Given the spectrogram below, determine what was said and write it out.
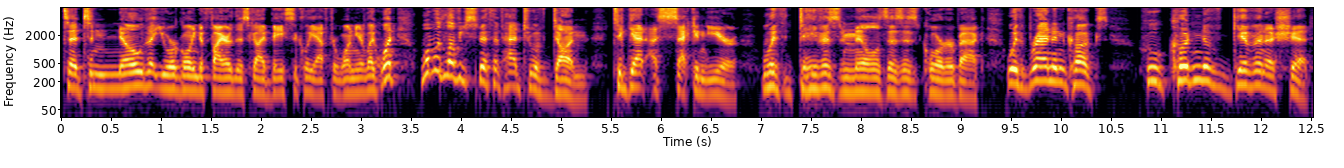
to to know that you are going to fire this guy basically after one year. Like what what would Lovie Smith have had to have done to get a second year with Davis Mills as his quarterback, with Brandin Cooks, who couldn't have given a shit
